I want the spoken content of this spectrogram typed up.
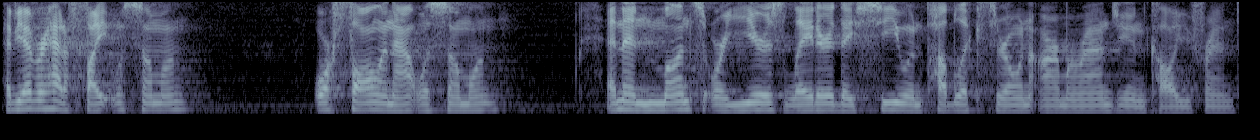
Have you ever had a fight with someone or fallen out with someone? And then months or years later, they see you in public, throw an arm around you, and call you friend.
